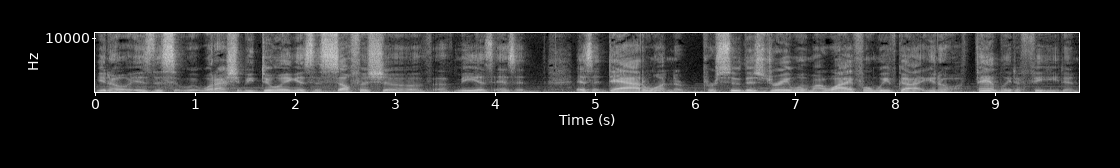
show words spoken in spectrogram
you know is this what i should be doing? Is this selfish of, of me as, as a as a dad wanting to pursue this dream with my wife when we've got you know a family to feed and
